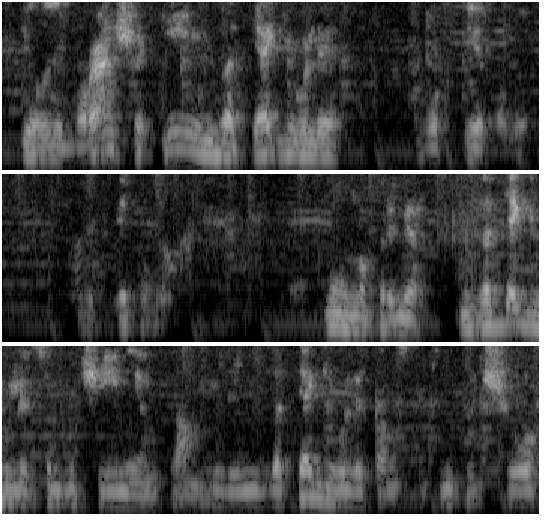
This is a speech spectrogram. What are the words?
Сделали бы раньше и не затягивали вот это вот. Вот это вот. Ну, например, не затягивали с обучением там, или не затягивали там с каким-то еще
